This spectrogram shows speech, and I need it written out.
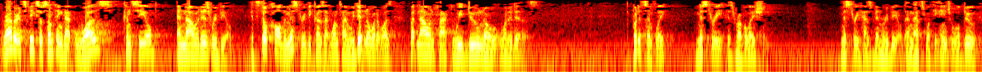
Rather, it speaks of something that was concealed and now it is revealed. It's still called a mystery because at one time we didn't know what it was, but now, in fact, we do know what it is. To put it simply, mystery is revelation. Mystery has been revealed, and that's what the angel will do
